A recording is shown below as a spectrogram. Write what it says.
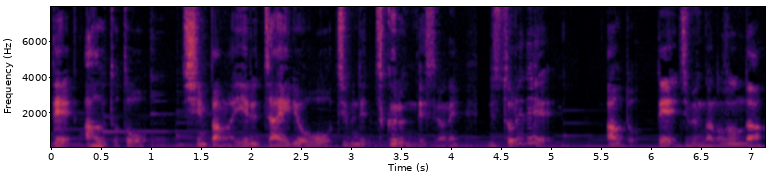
でアウトと審判が言える材料を自分で作るんですよね。でそれでアウト。って自分が望んだ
